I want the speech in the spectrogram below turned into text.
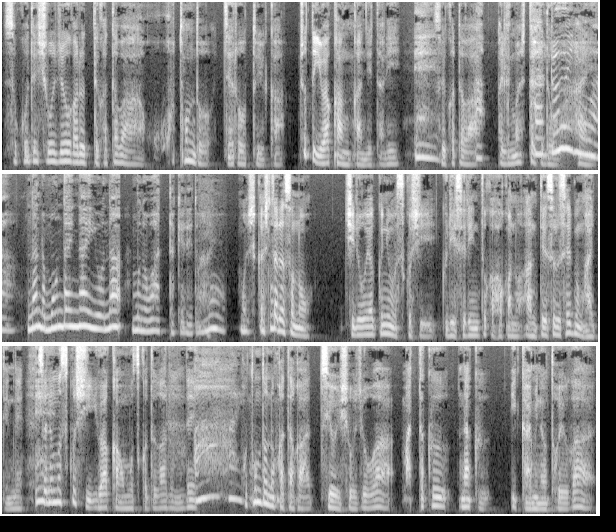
そこで症状があるって方はほとんどゼロというか、ちょっと違和感感じたり、えー、そういう方はありましたけど。軽いのは、はい、何ら問題ないようなものはあったけれども。はい、もしかしたらその治療薬にも少しグリセリンとか他の安定する成分が入ってんで、それも少し違和感を持つことがあるんで、はい、ほとんどの方が強い症状は全くなく、1回目の投与が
